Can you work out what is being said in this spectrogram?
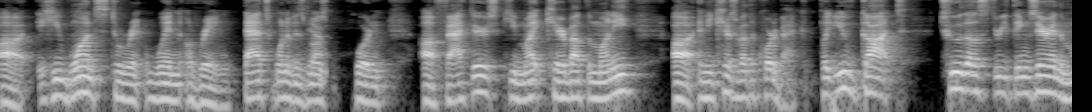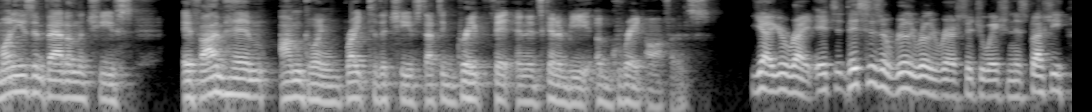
Uh, he wants to win a ring. That's one of his yeah. most important uh, factors. He might care about the money, uh, and he cares about the quarterback. But you've got two of those three things there, and the money isn't bad on the Chiefs. If I'm him, I'm going right to the Chiefs. That's a great fit, and it's going to be a great offense. Yeah, you're right. It's this is a really, really rare situation, especially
